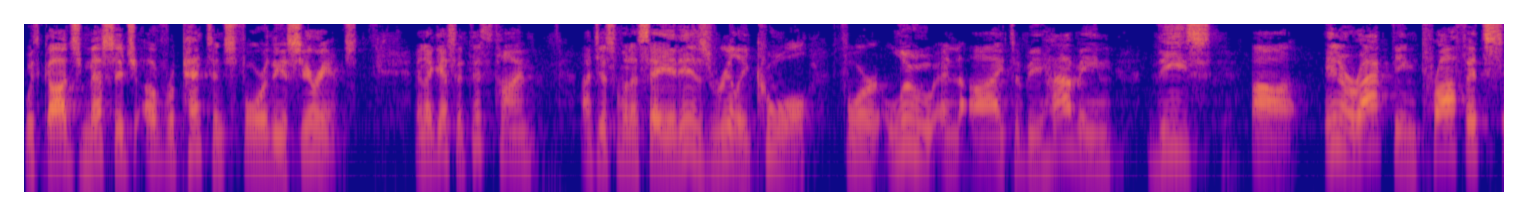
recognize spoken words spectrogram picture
with God's message of repentance for the Assyrians. And I guess at this time, I just want to say it is really cool for Lou and I to be having these uh, interacting prophets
